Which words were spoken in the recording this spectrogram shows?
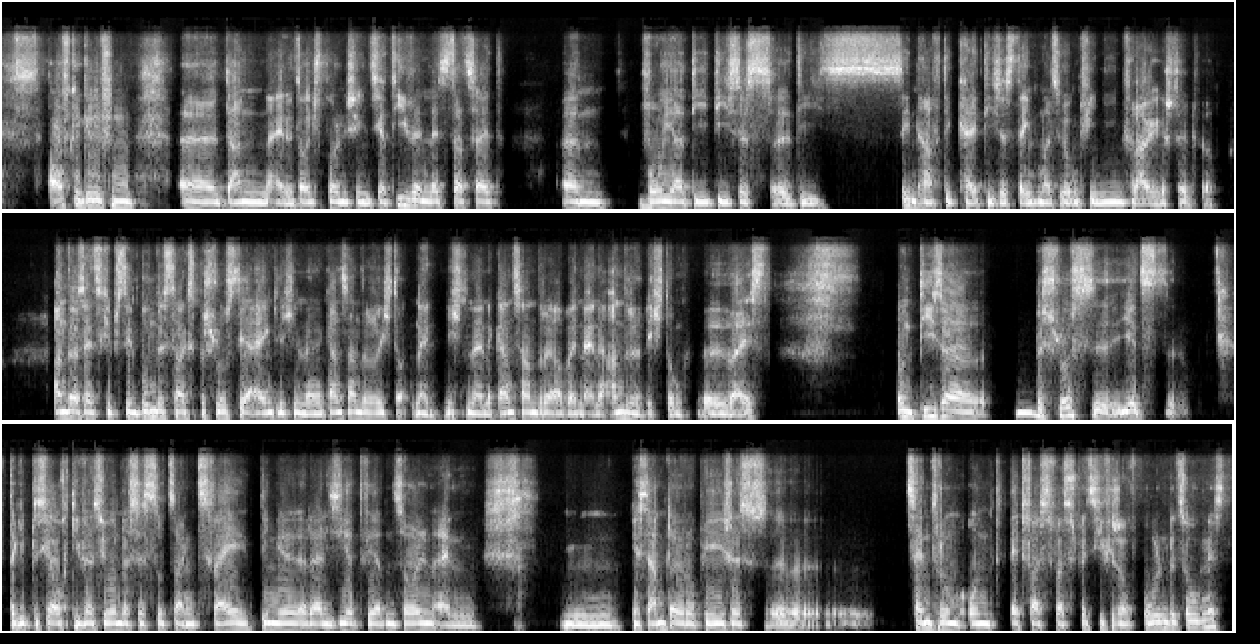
aufgegriffen. Äh, dann eine deutsch-polnische Initiative in letzter Zeit, ähm, wo ja die, dieses, äh, die Sinnhaftigkeit dieses Denkmals irgendwie nie in Frage gestellt wird. Andererseits gibt es den Bundestagsbeschluss, der eigentlich in eine ganz andere Richtung, nein, nicht in eine ganz andere, aber in eine andere Richtung äh, weist. Und dieser Beschluss äh, jetzt da gibt es ja auch die Version, dass es sozusagen zwei Dinge realisiert werden sollen. Ein mh, gesamteuropäisches äh, Zentrum und etwas, was spezifisch auf Polen bezogen ist.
